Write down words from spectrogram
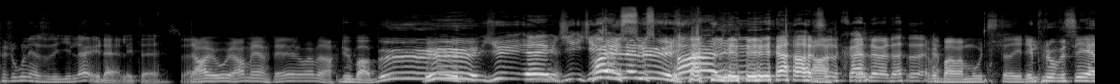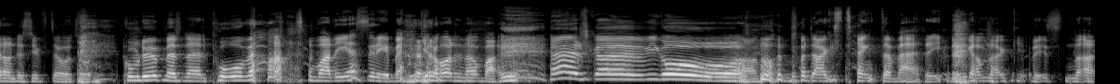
personligen så gillar jag ju det lite. Så. Ja, jo, jag med. Det var bra. Du bara bu! Bu! Eh, Je- Jesus! Halleluja! Ja, själv Jag vill bara vara I motstridig. provocerande syfte och så. Kommer du upp med en sån här påvehatt och bara reser i bänkraderna och bara Här ska vi gå! På dagstänkta berg. Den gamla kristna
